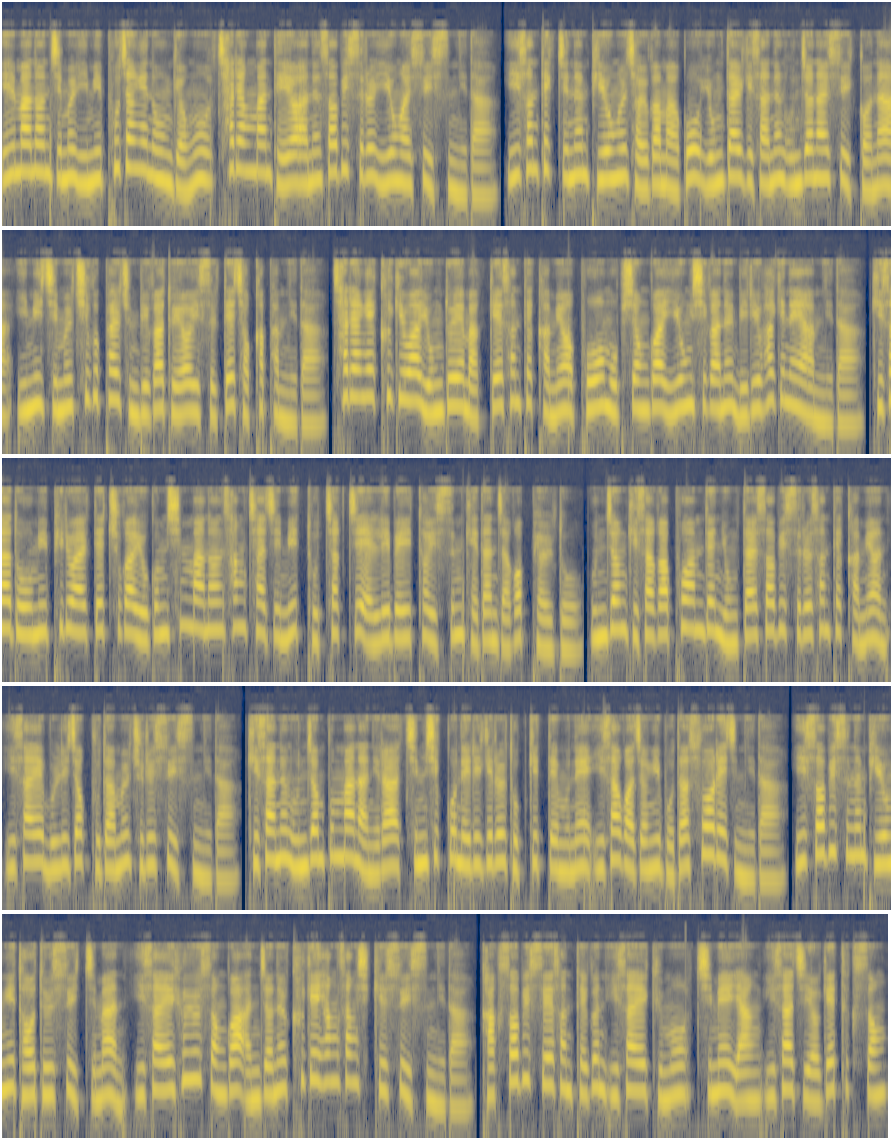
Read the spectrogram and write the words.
1만원 짐을 이미 포장해 놓은 경우 차량만 대여하는 서비스를 이용할 수 있습니다. 이 선택지는 비용을 절감하고 용달 기사는 운전할 수 있거나 이미 짐을 취급할 준비가 되어 있을 때 적합합니다. 차량의 크기와 용도에 맞게 선택하며 보험 옵션과 이용 시간을 미리 확인해야 합니다. 기사 도움이 필요할 때 추가 요금 10만원 상차지 및 도착지 엘리베이터 있음 계단 작업 별도. 운전 기사가 포함된 용달 서비스를 선택하면 이사의 물리적 부담을 줄일 수 있습니다. 기사는 운전뿐만 아니라 짐 싣고 내리기를 돕기 때문에 이사 과정이 보다 수월해집니다. 이 서비스는 비용이 더 들 수 있지만 이사의 효율성과 안전을 크게 향상시 킬 수 있습니다. 각 서비스의 선택은 이사의 규모, 짐의 양, 이사 지역의 특성,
